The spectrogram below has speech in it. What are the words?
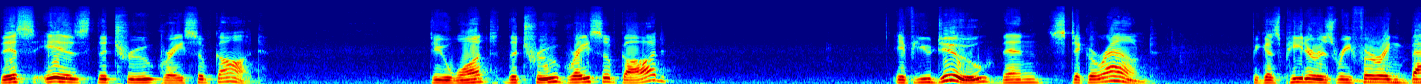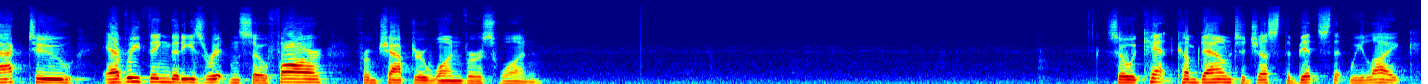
This is the true grace of God. Do you want the true grace of God? If you do, then stick around because Peter is referring back to everything that he's written so far from chapter 1, verse 1. So it can't come down to just the bits that we like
